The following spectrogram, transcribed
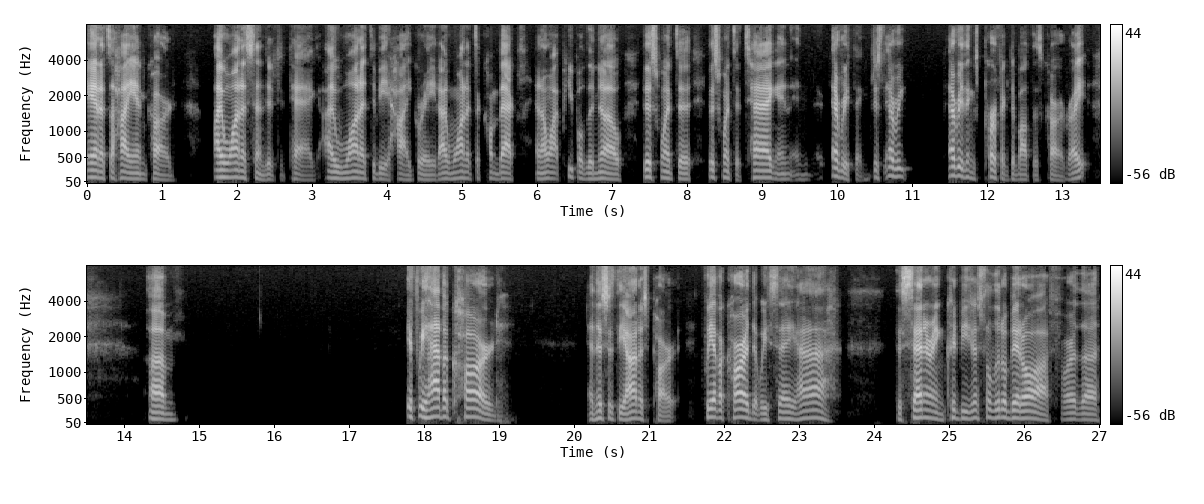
and it's a high-end card I want to send it to tag. I want it to be high grade. I want it to come back and I want people to know this went to this went to tag and, and everything. Just every everything's perfect about this card, right? Um if we have a card, and this is the honest part, if we have a card that we say, ah, the centering could be just a little bit off, or the,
